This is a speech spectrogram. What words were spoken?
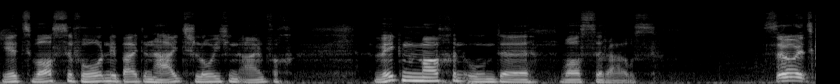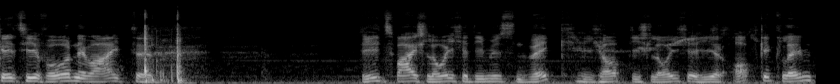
jetzt Wasser vorne bei den Heizschläuchen einfach wegmachen und äh, Wasser raus. So, jetzt geht es hier vorne weiter. Die zwei Schläuche, die müssen weg. Ich habe die Schläuche hier abgeklemmt.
